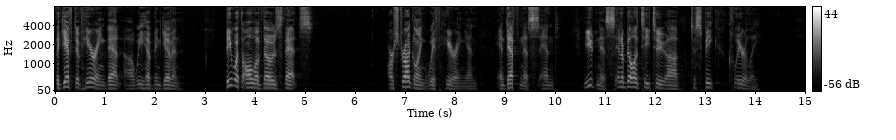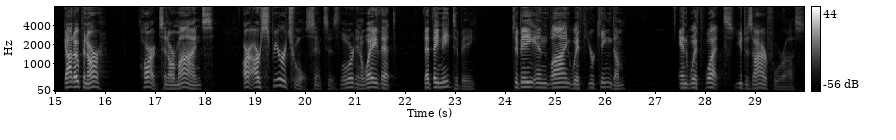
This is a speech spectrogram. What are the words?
the gift of hearing that uh, we have been given. Be with all of those that are struggling with hearing and, and deafness and muteness, inability to, uh, to speak clearly. God, open our hearts and our minds, our, our spiritual senses, Lord, in a way that, that they need to be, to be in line with your kingdom and with what you desire for us.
